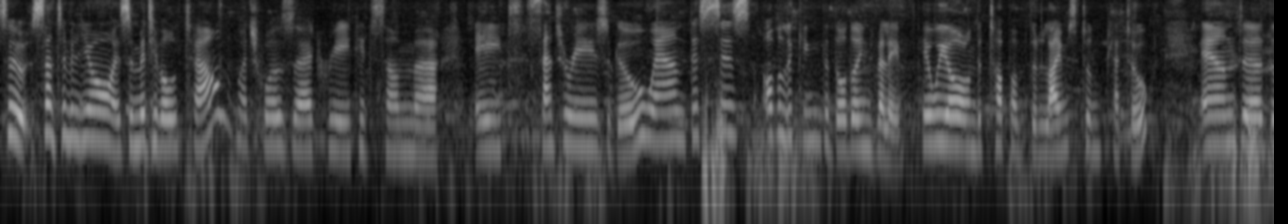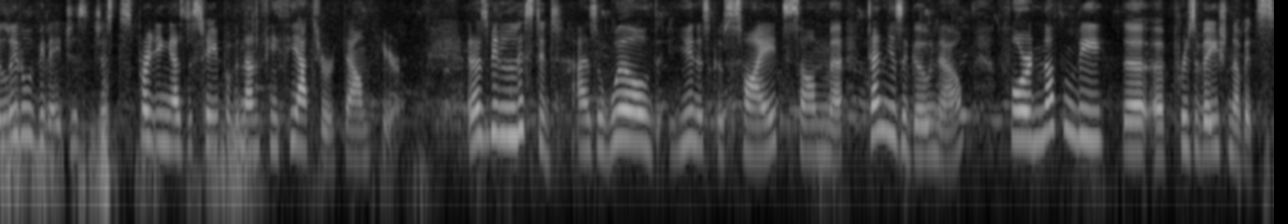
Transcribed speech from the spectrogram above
So Saint-Emilion is a medieval town which was uh, created some uh, eight centuries ago and this is overlooking the Dordogne Valley. Here we are on the top of the limestone plateau and uh, the little village is just spreading as the shape of an amphitheater down here. It has been listed as a World UNESCO Site some uh, 10 years ago now for not only the uh, preservation of its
